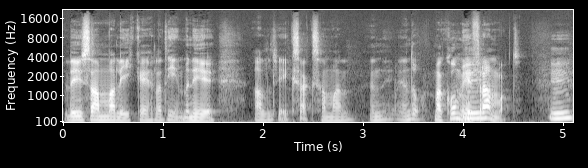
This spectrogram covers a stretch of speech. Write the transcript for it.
Det är ju samma lika hela tiden, men det är ju aldrig exakt samma än- ändå. Man kommer ju Mm. framåt. Mm.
